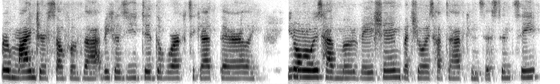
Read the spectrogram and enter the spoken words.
remind yourself of that because you did the work to get there. Like, you don't always have motivation, but you always have to have consistency.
